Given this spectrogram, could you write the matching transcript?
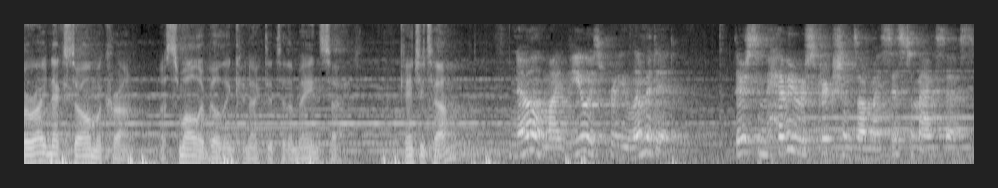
We're right next to Omicron, a smaller building connected to the main site. Can't you tell? No, my view is pretty limited. There's some heavy restrictions on my system access.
